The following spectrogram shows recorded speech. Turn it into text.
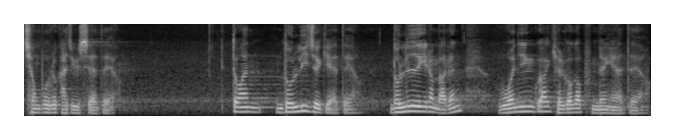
정보를 가지고 있어야 돼요. 또한 논리적이어야 돼요. 논리적이란 말은 원인과 결과가 분명해야 돼요.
